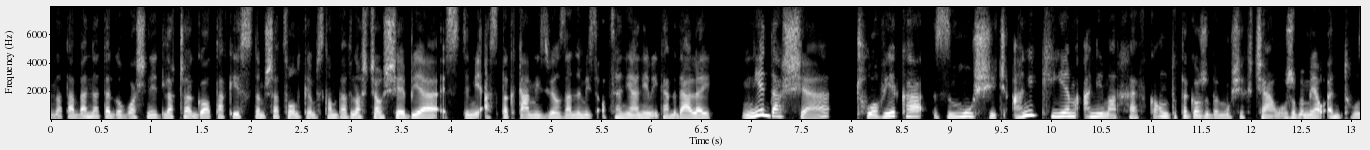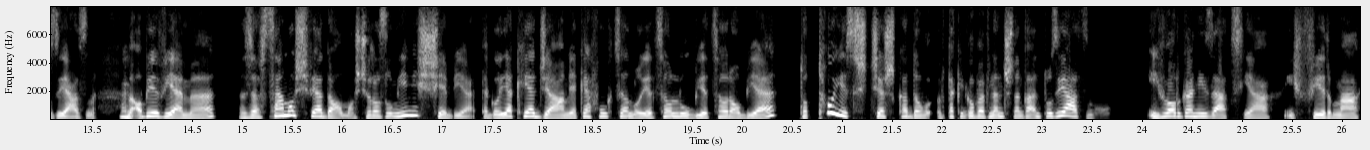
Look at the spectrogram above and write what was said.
notabene tego właśnie, dlaczego tak jest z tym szacunkiem, z tą pewnością siebie, z tymi aspektami związanymi z ocenianiem i tak dalej. Nie da się człowieka zmusić ani kijem, ani marchewką do tego, żeby mu się chciało, żeby miał entuzjazm. My tak. obie wiemy, że samoświadomość, rozumienie siebie, tego jak ja działam, jak ja funkcjonuję, co lubię, co robię, to to jest ścieżka do takiego wewnętrznego entuzjazmu. I w organizacjach, i w firmach,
